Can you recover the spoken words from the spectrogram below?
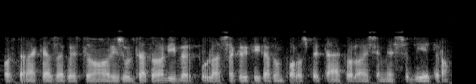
portare a casa questo risultato da Liverpool ha sacrificato un po' lo spettacolo e si è messo dietro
